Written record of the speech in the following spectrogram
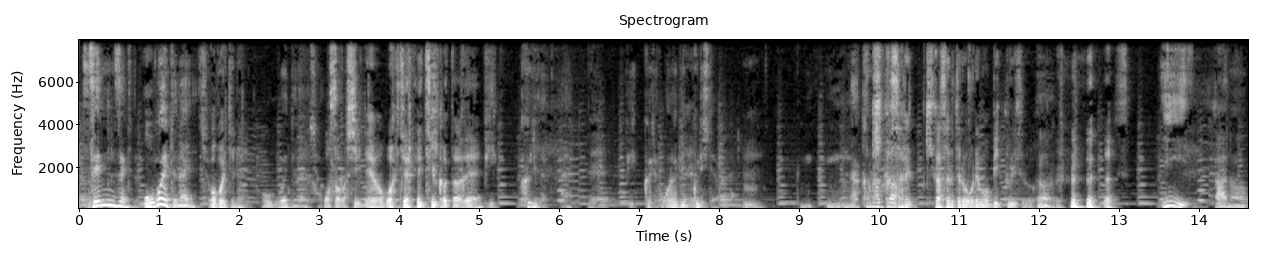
全然、覚えてないでしょ覚えてない。覚えてないでしょ恐ろしいね。覚えてないっていうことはね。びっくりだよね。ね。びっくり。俺びっくりしたよね。うん。うんなかなか聞かさ、れ、聞かされてる俺もびっくりするわ。うん。いい、あの、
